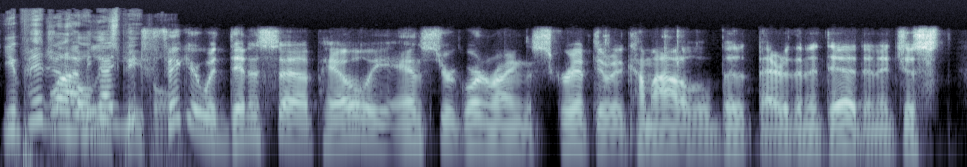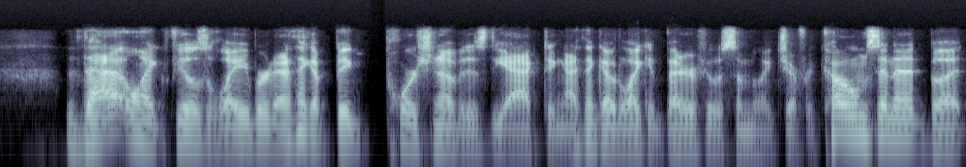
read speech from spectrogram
you pigeonhole well, I mean, these you'd people. figure with Dennis uh, Paoli and Stuart Gordon writing the script, it would come out a little bit better than it did, and it just that like feels labored. And I think a big portion of it is the acting. I think I would like it better if it was something like Jeffrey Combs in it, but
